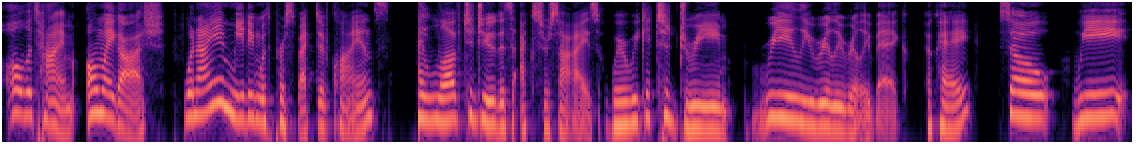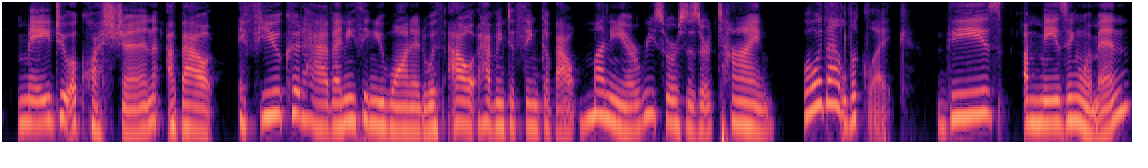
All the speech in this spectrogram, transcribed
all the time. Oh my gosh. When I am meeting with prospective clients, I love to do this exercise where we get to dream really, really, really big. Okay. So we may do a question about if you could have anything you wanted without having to think about money or resources or time, what would that look like? These amazing women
